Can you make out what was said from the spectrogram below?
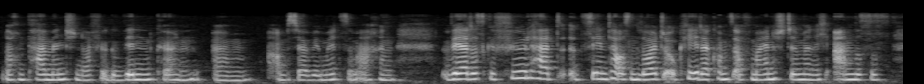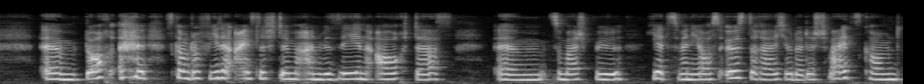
noch ein paar Menschen dafür gewinnen können, ähm, am Survey mitzumachen wer das Gefühl hat, 10.000 Leute, okay, da kommt es auf meine Stimme nicht an, das ist ähm, doch, es kommt auf jede einzelne Stimme an. Wir sehen auch, dass ähm, zum Beispiel jetzt, wenn ihr aus Österreich oder der Schweiz kommt,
